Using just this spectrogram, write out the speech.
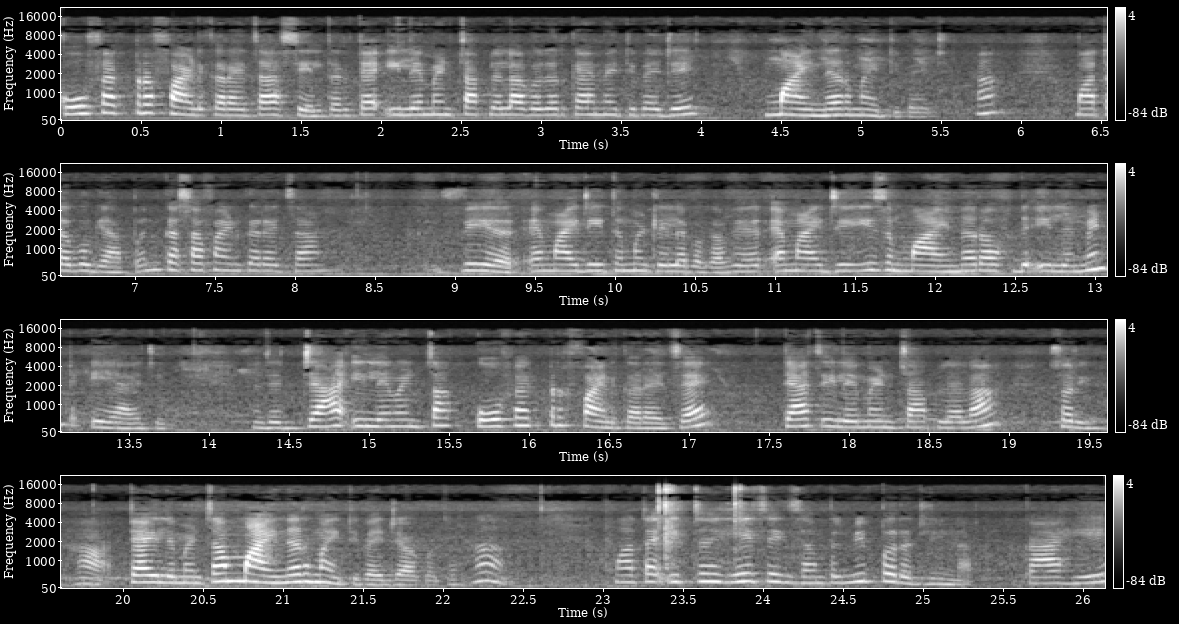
को फॅक्टर फाइंड करायचा असेल तर त्या इलिमेंटचा आपल्याला अगोदर काय माहिती पाहिजे? मायनर माहिती पाहिजे. हां? मग आता बघूया आपण कसा फाईंड करायचा? वेअर एम आय जे इथं म्हटलेलं आहे बघा. Where M I J is minor of the element A I J म्हणजे ज्या इलेमेंटचा को फॅक्टर फाईंड करायचा आहे त्याच इलेमेंटचा आपल्याला सॉरी हां त्या इलेमेंटचा मायनर माहिती पाहिजे अगोदर हां. मग आता इथं हेच एक्झाम्पल मी परत लिहिणार. काय हे?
